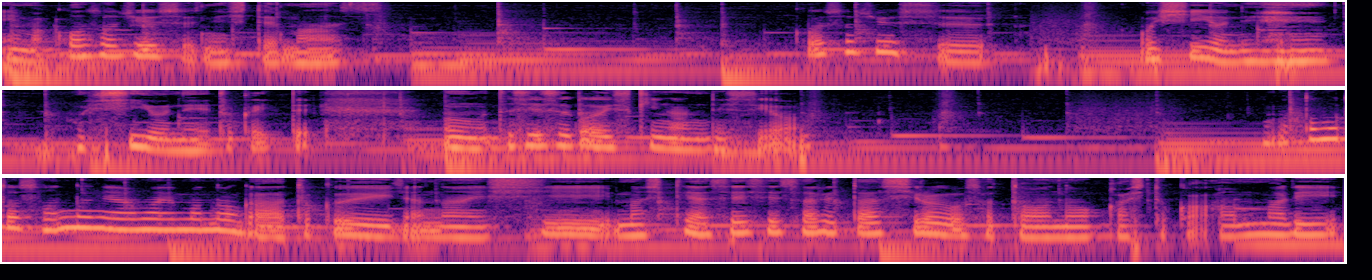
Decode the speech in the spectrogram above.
今酵素ジュースにしてます。酵素ジュース美味しいよね。美味しいよねとか言ってうん私すごい好きなんですよ。もともとそんなに甘いものが得意じゃないしましてや生成された白いお砂糖のお菓子とかあんまり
